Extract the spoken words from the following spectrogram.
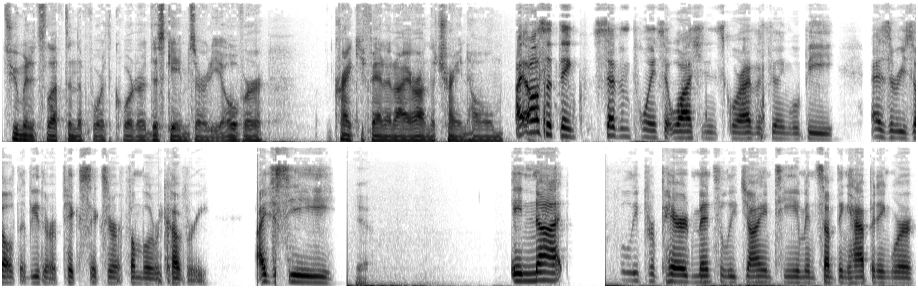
two minutes left in the fourth quarter. This game's already over. Cranky fan and I are on the train home. I also think seven points that Washington score, I have a feeling will be as a result of either a pick six or a fumble recovery. I just see Yeah. a not fully prepared mentally giant team and something happening where,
